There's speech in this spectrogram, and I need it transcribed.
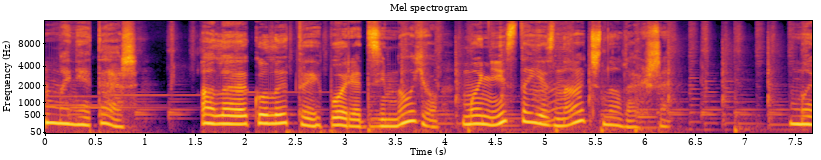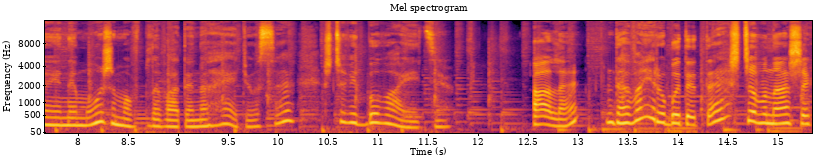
Мені теж. Але коли ти поряд зі мною, мені стає значно легше. Ми не можемо впливати на геть усе, що відбувається. Але давай робити те, що в наших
